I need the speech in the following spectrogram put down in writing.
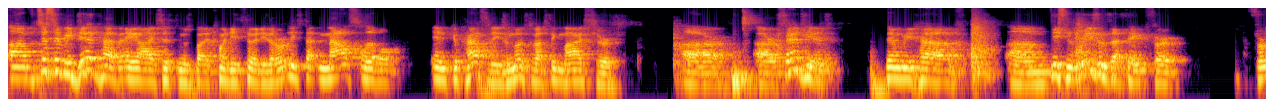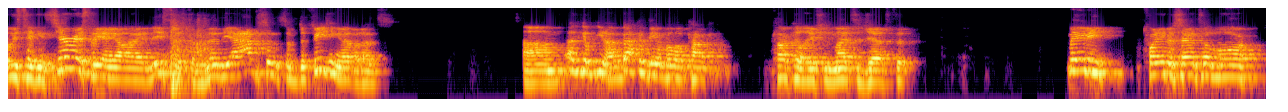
um, just if we did have AI systems by 2030 that are at least at mouse level in capacities, and most of us think mice are, are, are sentient, then we'd have um, decent reasons, I think, for, for at least taking seriously AI in these systems. In the absence of defeating evidence, um, I think, you know, back of the envelope calc calculation might suggest that maybe 20% or more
